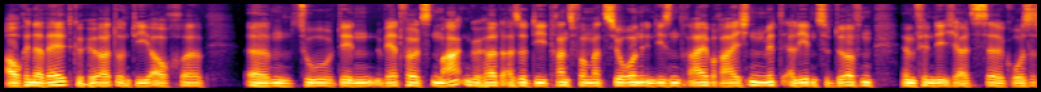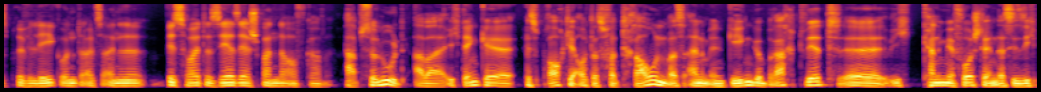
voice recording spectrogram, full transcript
auch in der Welt gehört und die auch äh, ähm, zu den wertvollsten Marken gehört. Also die Transformation in diesen drei Bereichen miterleben zu dürfen, empfinde ich als äh, großes Privileg und als eine bis heute sehr, sehr spannende Aufgabe. Absolut. Aber ich denke, es braucht ja auch das Vertrauen, was einem entgegengebracht wird. Äh, ich kann mir vorstellen, dass Sie sich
